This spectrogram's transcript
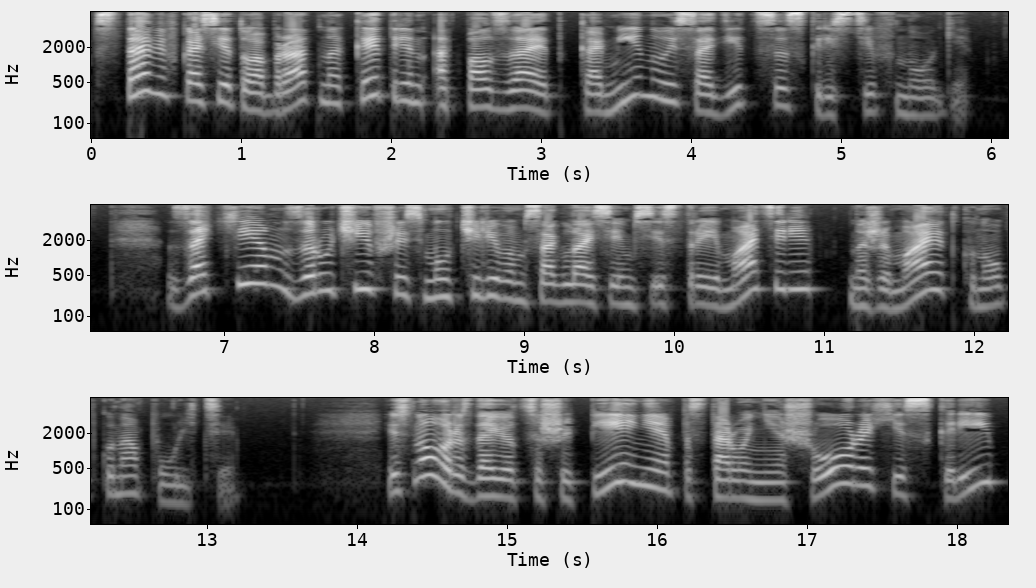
Вставив кассету обратно, Кэтрин отползает к камину и садится, скрестив ноги. Затем, заручившись молчаливым согласием сестры и матери, нажимает кнопку на пульте. И снова раздается шипение, посторонние шорохи, скрип,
